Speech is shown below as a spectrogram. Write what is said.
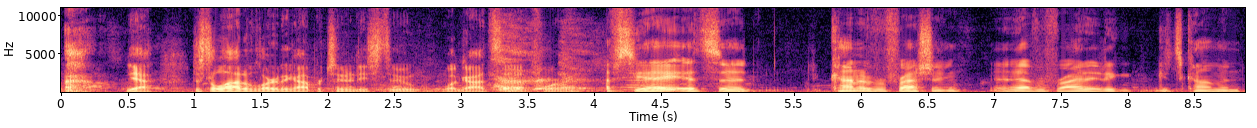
to yeah, just a lot of learning opportunities through what God set up for me. FCA, it's a kind of refreshing every Friday to get to come and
